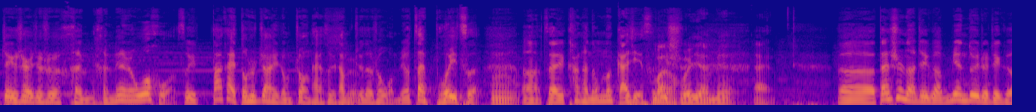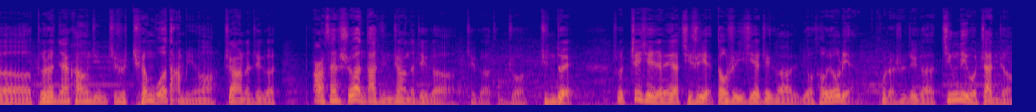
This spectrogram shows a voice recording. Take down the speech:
这个事儿就是很很令人窝火，所以大概都是这样一种状态，所以他们觉得说我们要再搏一次嗯，啊、再看看能不能改写一次历挽史。回颜面，哎，呃，但是呢，这个面对着这个德川家康军，就是全国大名啊，这样的这个二三十万大军这样的这个这个怎么说军队，说这些人呀，其实也都是一些这个有头有脸，或者是这个经历过战争、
